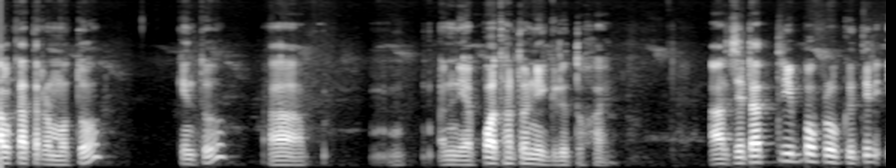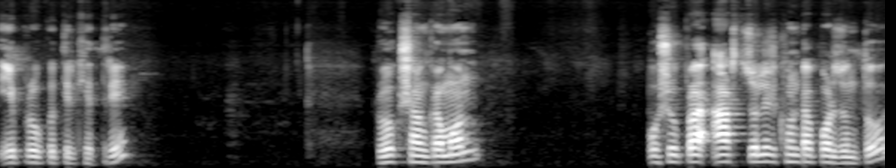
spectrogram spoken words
আলকাতার মতো কিন্তু পদার্থ নিগৃহীত হয়। আর যেটা তীব্র প্রকৃতির, এই প্রকৃতির ক্ষেত্রে রোগ সংক্রমণ পশু প্রায় আটচল্লিশ ঘণ্টা পর্যন্ত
